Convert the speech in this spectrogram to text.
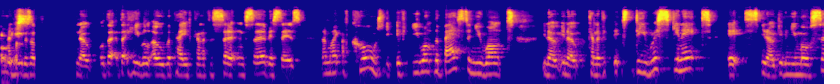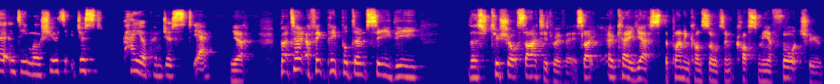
oh, and he was you know that, that he will overpay kind of for certain services and i'm like of course if you want the best and you want you know you know kind of it's de-risking it it's you know giving you more certainty more surety just pay up and just yeah yeah but i think people don't see the they're too short sighted with it. It's like, okay, yes, the planning consultant costs me a fortune,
